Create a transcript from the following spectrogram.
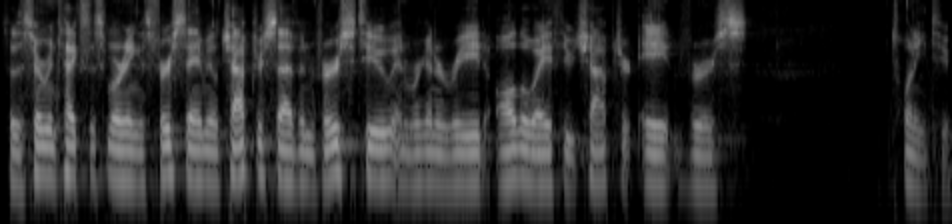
So the sermon text this morning is 1 Samuel chapter 7, verse 2, and we're going to read all the way through chapter 8, verse 22.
